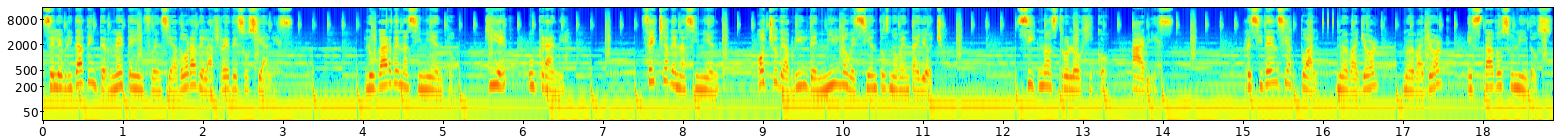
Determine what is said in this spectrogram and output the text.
celebridad de internet e influenciadora de las redes sociales. Lugar de nacimiento, Kiev, Ucrania. Fecha de nacimiento, 8 de abril de 1998. Signo astrológico, Aries. Residencia actual, Nueva York, Nueva York, Estados Unidos.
